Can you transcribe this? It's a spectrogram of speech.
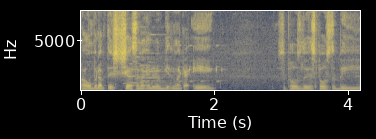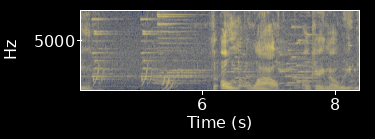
I opened up this chest and I ended up getting like an egg. Supposedly it's supposed to be. Oh no! Wow. Okay, no, we, we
